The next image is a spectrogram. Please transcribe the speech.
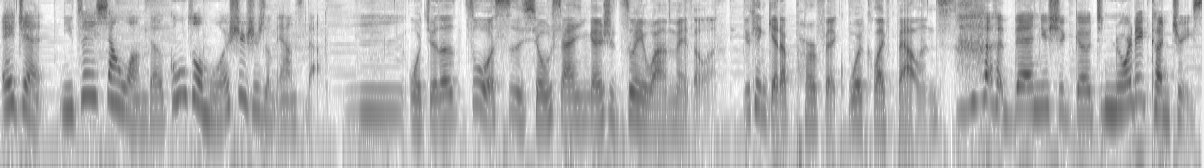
哎，Jan，你最向往的工作模式是怎么样子的？嗯，我觉得做四休三应该是最完美的了。You can get a perfect work-life balance. then you should go to Nordic countries.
